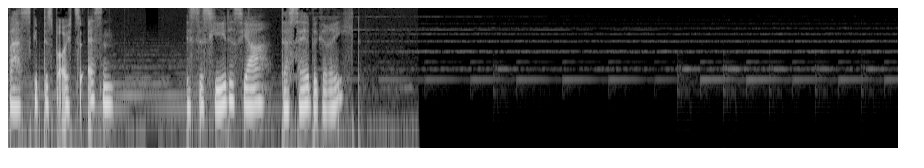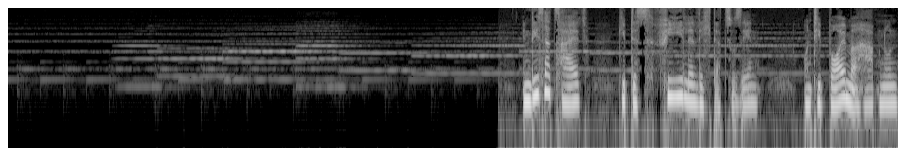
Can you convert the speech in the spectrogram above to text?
Was gibt es bei euch zu essen? Ist es jedes Jahr dasselbe Gericht? In dieser Zeit gibt es viele Lichter zu sehen und die Bäume haben nun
